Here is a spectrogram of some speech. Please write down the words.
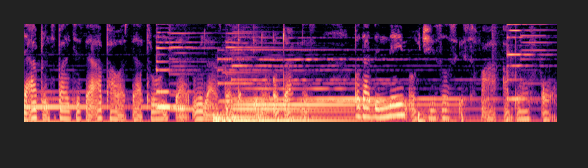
there are principalities there are powers there are thrones there are rulers are, you know of darkness but that the name of jesus is far above all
